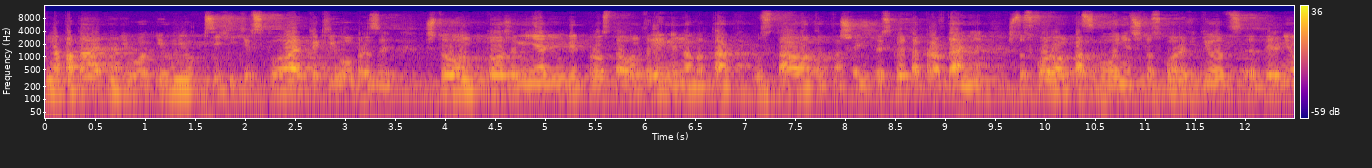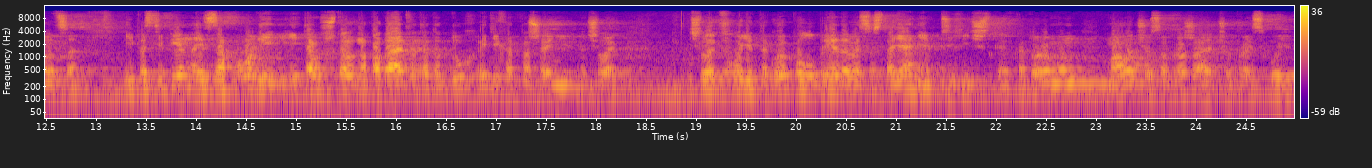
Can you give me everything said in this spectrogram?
нападает на него, и у него в психике всплывают такие образы, что он тоже меня любит, просто он временно вот так устал от отношений. То есть какое-то оправдание, что скоро он позвонит, что скоро ведется, вернется. И постепенно из-за боли и того, что нападает вот этот дух этих отношений на человека, человек входит в такое полубредовое состояние психическое, в котором он мало чего соображает, что происходит.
